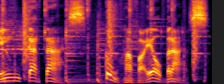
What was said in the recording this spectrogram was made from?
Em cartaz, com Rafael Braz.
